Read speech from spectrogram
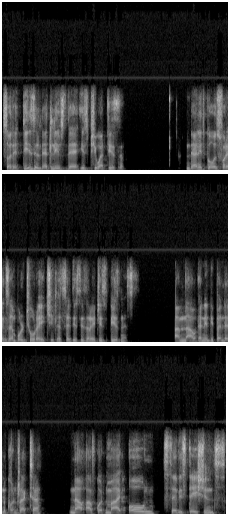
So the diesel that lives there is pure diesel. Then it goes, for example, to Reggie. Let's say this is Reggie's business. I'm now an independent contractor. Now I've got my own service stations,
